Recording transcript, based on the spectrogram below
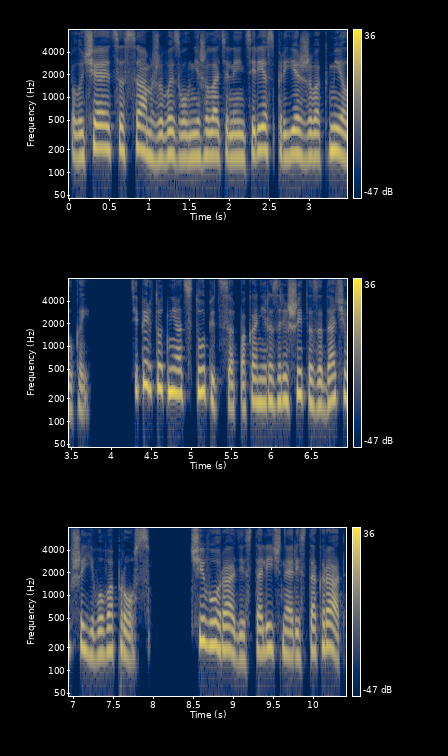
Получается, сам же вызвал нежелательный интерес приезжего к мелкой, Теперь тот не отступится, пока не разрешит озадачивший его вопрос. Чего ради столичный аристократ,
